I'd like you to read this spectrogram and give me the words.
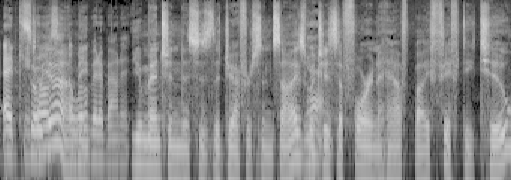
Ed, can you So, tell us yeah, a I little mean, bit about it? You mentioned this is the Jefferson size, which is a four and a half by fifty-two.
